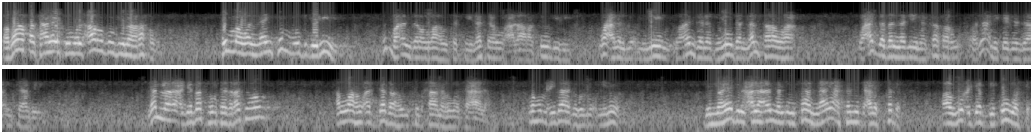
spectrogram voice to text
وضاقت عليكم الأرض بما رحبت ثم وليتم مدبرين. ثم أنزل الله سكينته على رسوله وعلى المؤمنين وأنزل جنودا لم تروها. وعذب الذين كفروا وذلك جزاء الكافرين. لما أعجبتهم كثرتهم الله أدبهم سبحانه وتعالى. وهم عباده المؤمنون. مما يدل على أن الإنسان لا يعتمد على السبب أو يعجب بقوته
